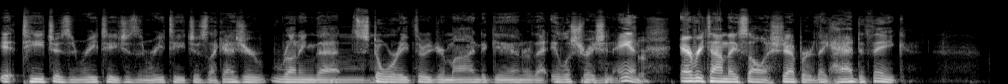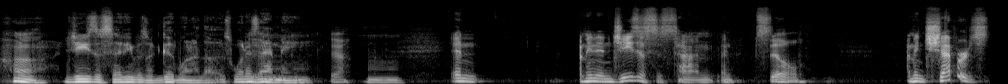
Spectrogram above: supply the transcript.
it teaches and reteaches and reteaches. Like as you're running that Mm-hmm. story through your mind again, or that illustration, mm-hmm. and every time they saw a shepherd, they had to think, "Huh." Jesus said he was a good one of those. What does that mm-hmm. mean? Yeah. Mm-hmm. And I mean, in Jesus's time, and still, I mean, shepherds,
